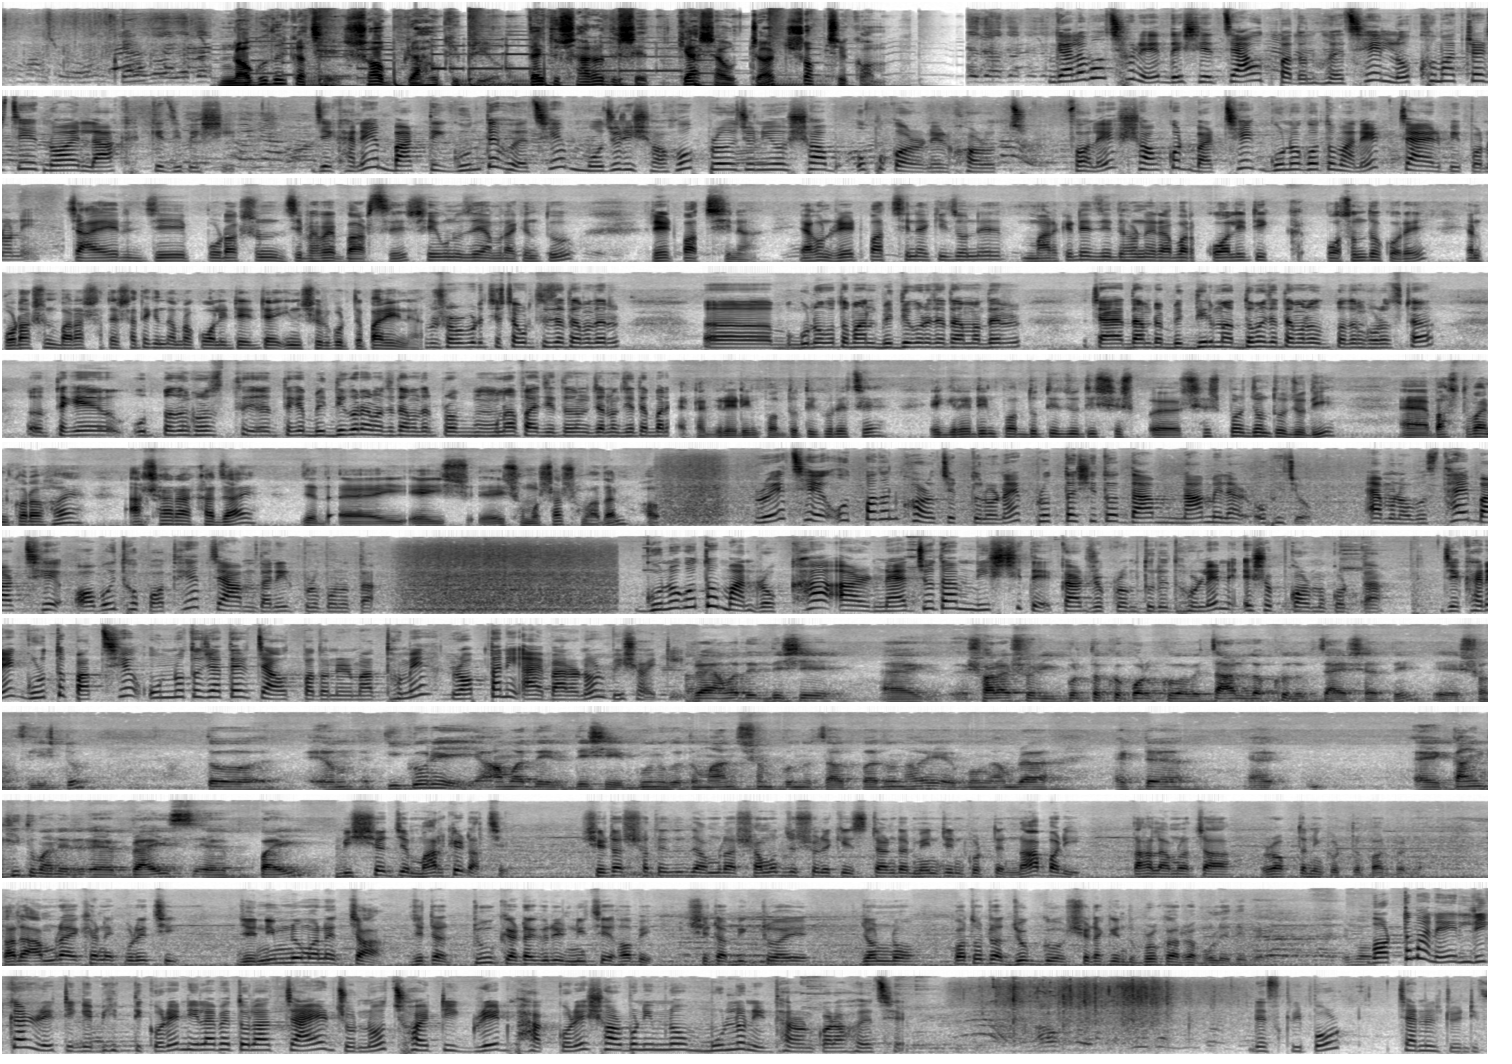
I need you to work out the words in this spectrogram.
নগদের কাছে সব গ্রাহকই প্রিয় তাই তো সারা দেশে ক্যাশ আউট চার্জ সবচেয়ে কম। গেল বছরে দেশে চা উৎপাদন হয়েছে লক্ষ্যমাত্রার চেয়ে নয় লাখ কেজি বেশি যেখানে বাড়তি গুনতে হয়েছে মজুরি সহ প্রয়োজনীয় সব উপকরণের খরচ ফলে সংকট বাড়ছে গুণগত মানের চায়ের বিপণনে। চায়ের যে প্রোডাকশন যেভাবে বাড়ছে সেই অনুযায়ী আমরা কিন্তু রেট পাচ্ছি না। এখন রেট পাচ্ছি না কি জন্য মার্কেটে যে ধরনের আবার কোয়ালিটি পছন্দ করে এখন প্রোডাকশন বাড়ার সাথে সাথে কিন্তু আমরা কোয়ালিটিটা ইনশিওর করতে পারি না। আমরা সর্বোপরি চেষ্টা করছি যাতে আমাদের গুণগত মান বৃদ্ধি করে যাতে আমাদের চায়ের দামটা বৃদ্ধির মাধ্যমে যাতে আমরা উৎপাদন খরচটা থেকে উৎপাদন খরচ থেকে বৃদ্ধি করে আমরা যাতে আমাদের মুনাফায় যেতে যেন যেতে পারে। একটা গ্রেডিং পদ্ধতি করেছে। এই গ্রেডিং পদ্ধতি যদি শেষ শেষ পর্যন্ত যদি বাস্তবায়ন করা হয় আশা রাখা যায় যে এই- এই এই সমস্যার সমাধান হবে। রয়েছে উৎপাদন খরচের তুলনায় প্রত্যাশিত দাম না মেলার অভিযোগ। এমন অবস্থায় বাড়ছে অবৈধ পথে চা আমদানির প্রবণতা। গুণগত মান রক্ষা আর ন্যায্য দাম নিশ্চিতে কার্যক্রম তুলে ধরলেন এসব কর্মকর্তা, যেখানে গুরুত্ব পাচ্ছে উন্নত জাতের চা উৎপাদনের মাধ্যমে রপ্তানি আয় বাড়ানোর বিষয়টি। প্রায় আমাদের দেশে সরাসরি প্রত্যক্ষ পরোক্ষভাবে চার লক্ষ লোক চায়ের সাথে সংশ্লিষ্ট। তো কি করে আমাদের দেশে গুণগত মানসম্পন্ন চা উৎপাদন হয় এবং আমরা একটা কাঙ্ক্ষিত মানের প্রাইস পাই? বিশ্বের যে মার্কেট আছে, সেটার সাথে যদি আমরা সামঞ্জস্য রেখে স্ট্যান্ডার্ড মেনটেন করতে না পারি, তাহলে আমরা চা রপ্তানি করতে পারবেন না। তাহলে আমরা এখানে করেছি যে নিম্নমানের চা, যেটা টু ক্যাটাগরির নিচে হবে, সেটা বিক্রয়ের জন্য কতটা যোগ্য, সেটা কিন্তু ব্রোকাররা বলে এবং বর্তমানে লিকার রেটিংয়ে ভিত্তি করে নিলামে তোলা চায়ের জন্য ছয়টি গ্রেড ভাগ করে সর্বনিম্ন মূল্য নির্ধারণ করা হয়েছে। Desk report, channel twenty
